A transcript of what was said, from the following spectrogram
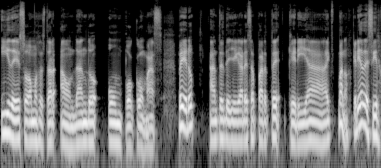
y de eso vamos a estar ahondando un poco más. Pero antes de llegar a esa parte, quería, bueno, quería decir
